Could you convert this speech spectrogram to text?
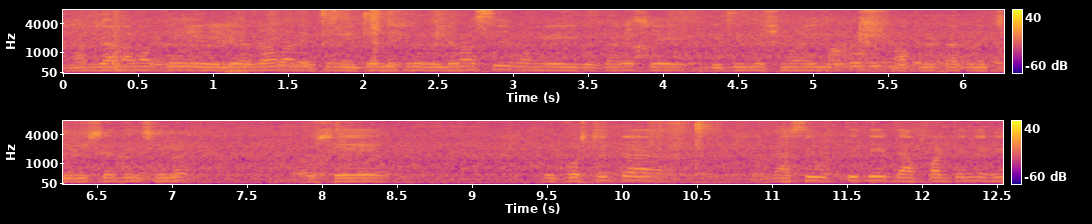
আমার জানা মতে ইলিয়াস রহমান একটু মেন্টালি প্রবলেম আছে এবং এই ব্যাপারে সে বিভিন্ন সময় আপনার আপনার চিকিৎসাধীন ছিল। তো সে ওই পোস্টারটা গাছে উঠতে গিয়ে ডাব পাড়তে নাকি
